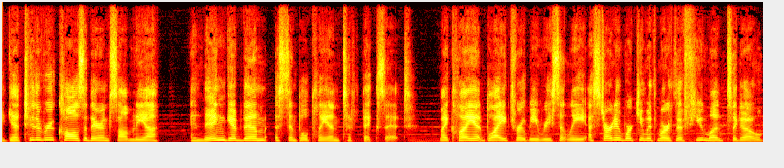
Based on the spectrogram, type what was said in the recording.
get to the root cause of their insomnia and then give them a simple plan to fix it. My client Blythe wrote me recently. I started working with Martha a few months ago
